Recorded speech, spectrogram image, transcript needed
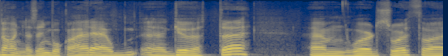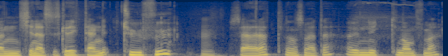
behandles i denne boka, her er jo eh, Goethe, um, Wordsworth og den kinesiske dikteren Tufu. Mm. Så er det rett? Noen som heter det? Nytt navn for meg?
